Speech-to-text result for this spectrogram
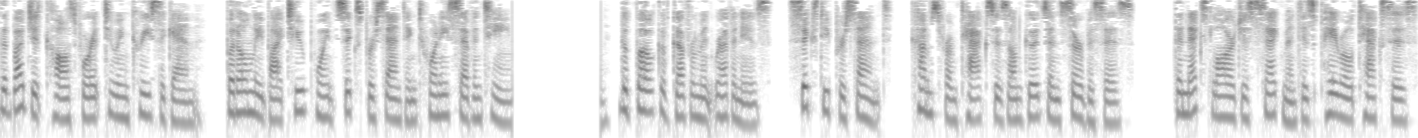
The budget calls for it to increase again, but only by 2.6% in 2017. The bulk of government revenues, 60%, comes from taxes on goods and services. The next largest segment is payroll taxes,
